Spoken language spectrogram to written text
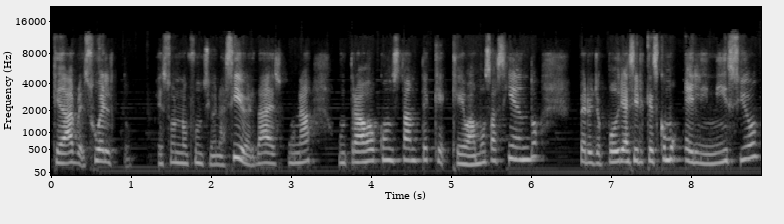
queda resuelto eso no funciona así, ¿verdad? Es una, un trabajo constante que, que vamos haciendo, pero yo podría decir que es como el inicio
